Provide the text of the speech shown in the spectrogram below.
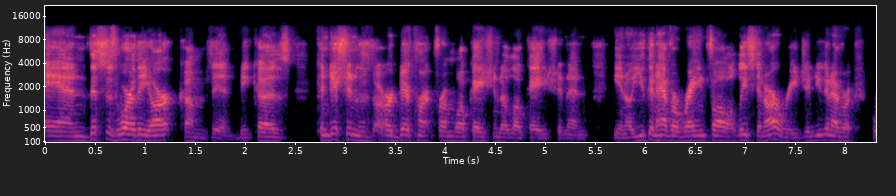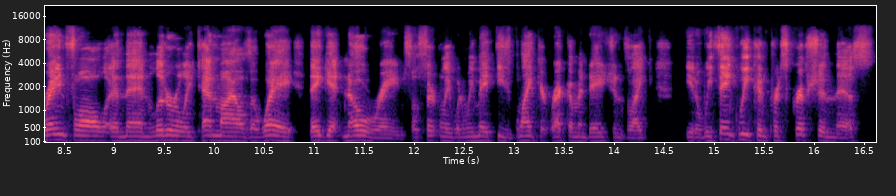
and this is where the art comes in because conditions are different from location to location and you know you can have a rainfall at least in our region you can have a rainfall and then literally 10 miles away they get no rain so certainly when we make these blanket recommendations like you know we think we can prescription this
